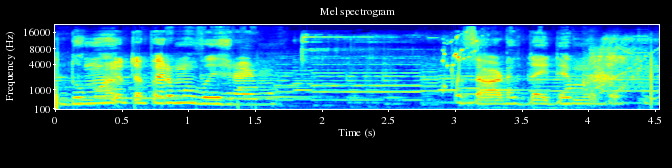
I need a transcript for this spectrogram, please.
Думаю, тепер ми виграємо. Зараз дійдемо до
